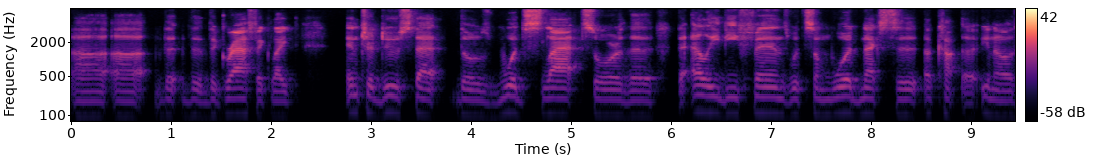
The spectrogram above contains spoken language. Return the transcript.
uh, uh, the, the the graphic, like introduce that those wood slats or the the LED fins with some wood next to a uh, you know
